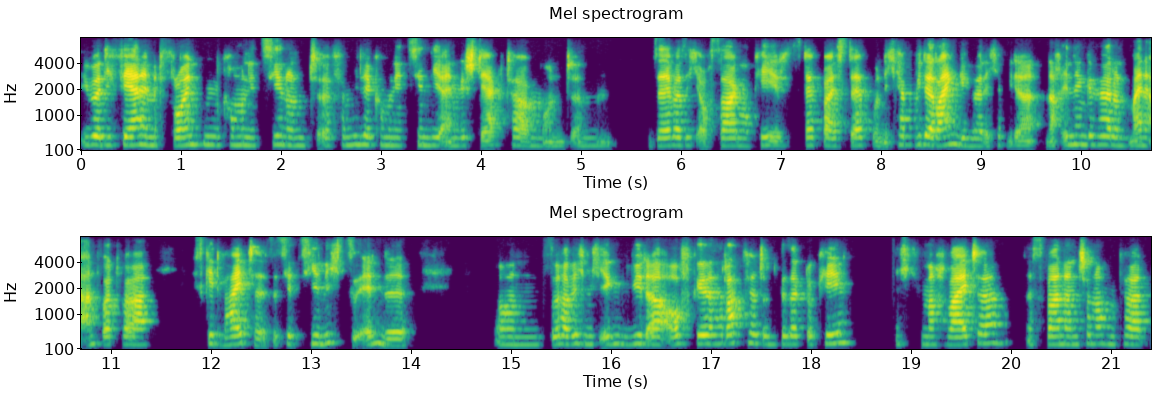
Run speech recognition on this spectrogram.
über die Ferne mit Freunden kommunizieren und äh, Familie kommunizieren, die einen gestärkt haben und ähm, selber sich auch sagen, okay, Step by Step. Und ich habe wieder reingehört, ich habe wieder nach innen gehört und meine Antwort war, es geht weiter, es ist jetzt hier nicht zu Ende. Und so habe ich mich irgendwie wieder aufgerappelt und gesagt, okay, ich mache weiter. Es waren dann schon noch ein paar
